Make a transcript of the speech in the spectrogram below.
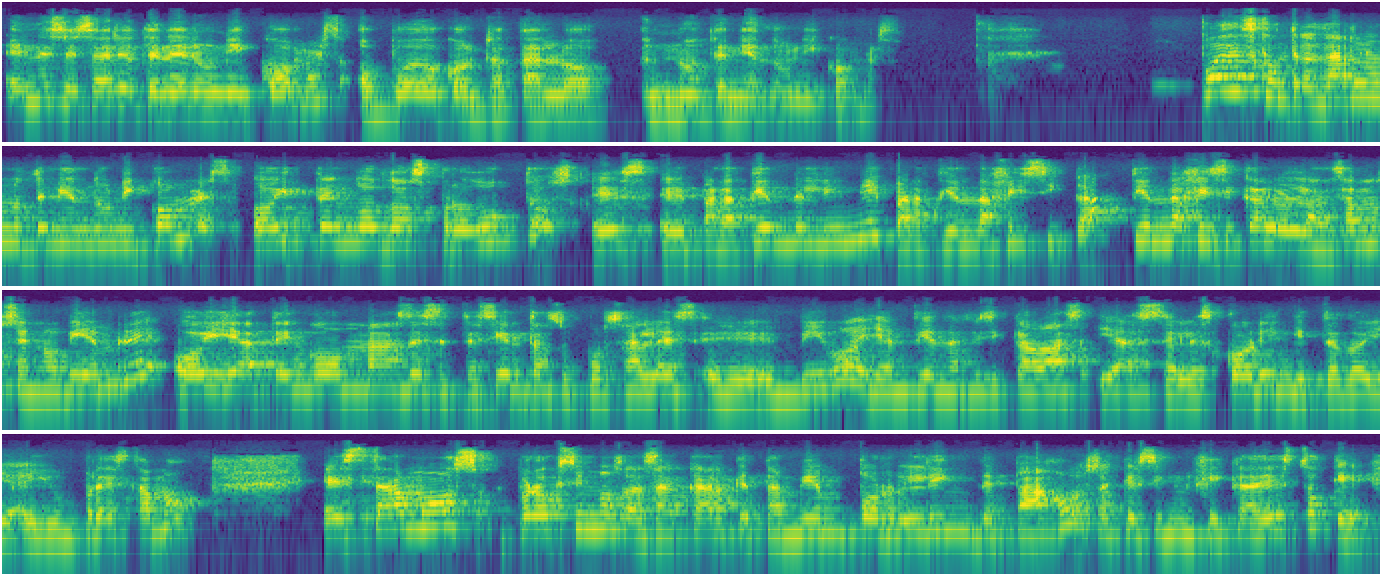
¿Es necesario tener un e-commerce o puedo contratarlo no teniendo un e-commerce? Puedes contratarlo no teniendo un e-commerce. Hoy tengo dos productos, es eh, para tienda en línea y para tienda física. Tienda física lo lanzamos en noviembre. Hoy ya tengo más de 700 sucursales eh, en vivo. Ya en tienda física vas y haces el scoring y te doy ahí un préstamo. Estamos próximos a sacar que también por link de pago, o sea, ¿qué significa esto? Que,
